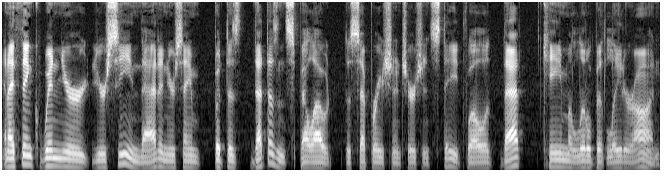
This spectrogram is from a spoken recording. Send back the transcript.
And I think when you're you're seeing that and you're saying, but does that doesn't spell out the separation of church and state? Well, that came a little bit later on.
